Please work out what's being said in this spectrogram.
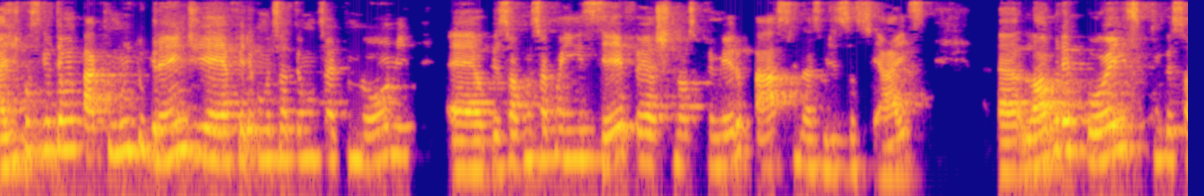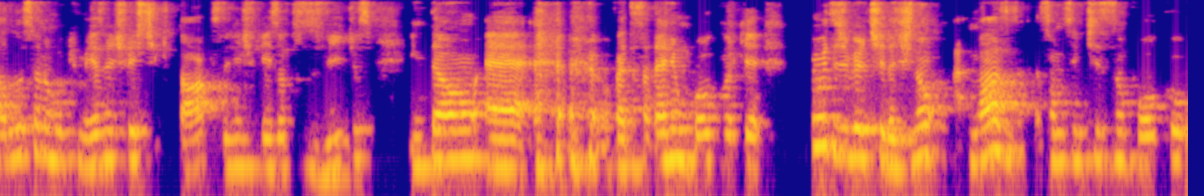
A gente conseguiu ter um impacto muito grande, e aí a feira começou a ter um certo nome, é, o pessoal começou a conhecer, foi, acho que, nosso primeiro passo nas mídias sociais. Uh, logo depois, com o pessoal do Luciano Huck mesmo, a gente fez TikToks, a gente fez outros vídeos. Então, é, vai até rir um pouco, porque foi muito divertido. A gente não, nós somos cientistas um pouco,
